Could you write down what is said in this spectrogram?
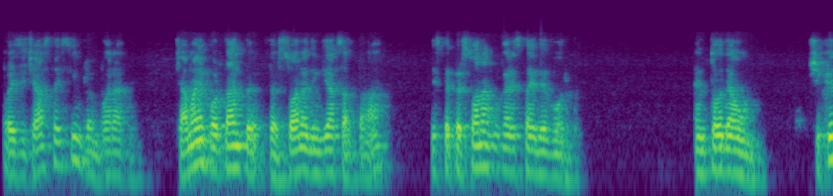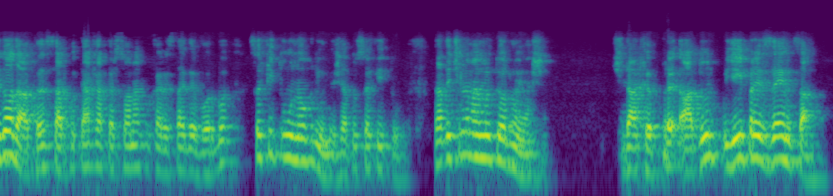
Păi zice, asta e simplu, împărate. Cea mai importantă persoană din viața ta este persoana cu care stai de vorbă. Întotdeauna. Și câteodată s-ar putea ca persoana cu care stai de vorbă să fii tu în oglindă și atunci să fii tu. Dar de cele mai multe ori nu e așa. Și dacă adun, iei prezența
